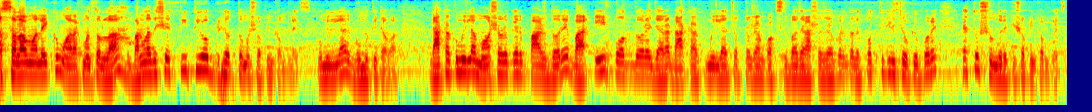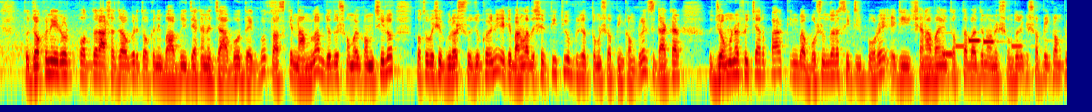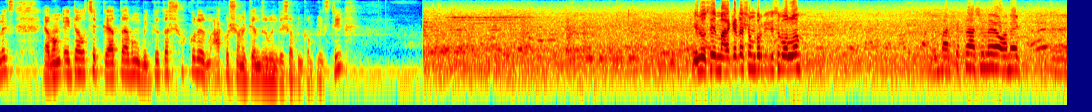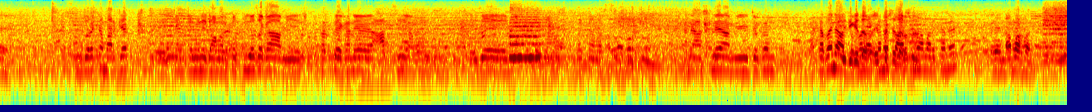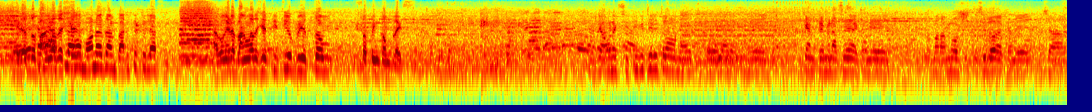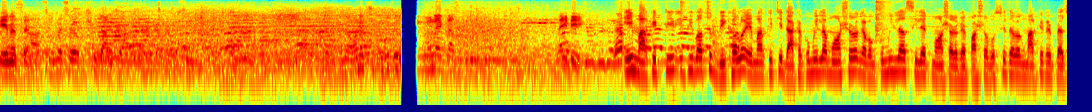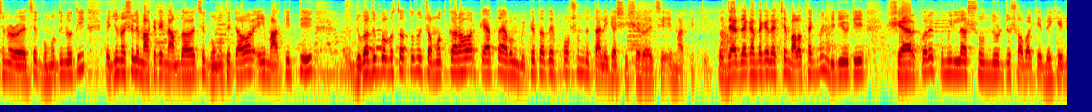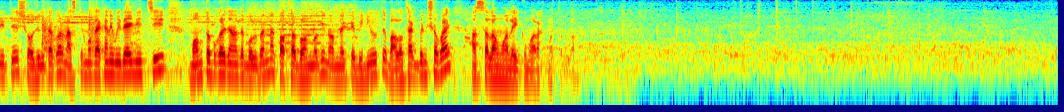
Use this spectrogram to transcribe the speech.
আসসালামু আলাইকুম আরাকমাতুল্লাহ বাংলাদেশের তৃতীয় বৃহত্তম শপিং কমপ্লেক্স কুমিল্লার গোমতি টাওয়ার। ঢাকা কুমিল্লা মহাসড়কের পাশ ধরে বা এই পথ ধরে যারা ঢাকা কুমিল্লা চট্টগ্রাম, কক্সবাজার আসা যাওয়া করেন, তাদের প্রত্যেকেরই চোখে পড়ে এত সুন্দর একটি শপিং কমপ্লেক্স তো যখনই এই রোড পথ ধরে আসা যাওয়া করি, তখনই ভাবি যেখানে যাব, দেখব। তো আজকে নামলাম, যদিও সময় কম ছিল, তত বেশি ঘোরার সুযোগ হয়নি। এটি বাংলাদেশের তৃতীয় বৃহত্তম শপিং কমপ্লেক্স ঢাকার যমুনা ফিচার পার্ক কিংবা বসুন্ধরা সিটির পরে এটি সেনাবাহিনীর তত্ত্বাবধানে অনেক সুন্দর একটি শপিং কমপ্লেক্স এবং এটা হচ্ছে ক্রেতা এবং বিক্রেতা সকলের আকর্ষণের কেন্দ্রবিন্দু শপিং কমপ্লেক্সটি ইউনুস এই মার্কেটটা সম্পর্কে কিছু বলো। এই মার্কেটটা আসলে অনেক সুন্দর একটা মার্কেট। ক্যান্টনমেন্ট এটা আমার একটা প্রিয় জায়গা। আমি ছোটো থাকতে এখানে আসছি এবং এই যে। এখানে আসলে আমি যখন টাকা পাই না হ্যাঁ। আমার এখানে নামা হয়। এটা তো আমার মনে হয় যে আমি বাড়িতে চলে আসছি এবং এটা বাংলাদেশের তৃতীয় বৃহত্তম শপিং কমপ্লেক্স। এটা অনেক স্মৃতি বিচরিত আমার ছোটোবেলার এখানে ক্যান্টনমেন্ট আছে এখানে আমার আম্মু অসুস্থ ছিল এখানে আসা CMS এ? সিএমএস থেকে আইসা এখানে দেখা করছি এখানে অনেক স্মৃতি বিচরিত জীবনে একটা স্মৃতি এই মার্কেটটির ইতিবাচক দিক হলো, এই মার্কেটটি ঢাকা, কুমিল্লা মহাসড়ক এবং কুমিল্লা সিলেট মহাসড়কের পাশে অবস্থিত এবং মার্কেটের পেছনে রয়েছে গোমতী নদী। এই জন্য আসলে মার্কেটের নাম দেওয়া হয়েছে গোমতী টাওয়ার। এই মার্কেটটি যোগাযোগ ব্যবস্থা অত্যন্ত চমৎকার হওয়ার ক্রেতা এবং বিক্রেতাদের পছন্দের তালিকা শীর্ষে রয়েছে এই মার্কেটটি। তো যার যেখান থেকে দেখছেন, ভালো থাকবেন। ভিডিওটি শেয়ার করে কুমিল্লার সৌন্দর্য সবাইকে দেখিয়ে দিতে সহযোগিতা করেন। আজকের মতো এখানে বিদায় নিচ্ছি। মন্তব্য করে জানাতে বলবেন না। কথা হবে অন্যদিন, অন্য একটা ভিডিওতে। ভালো থাকবেন সবাই। আসসালামু আলাইকুম রহমতুল্লাহ।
